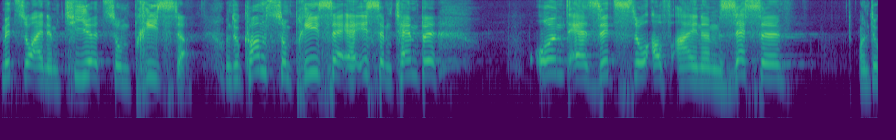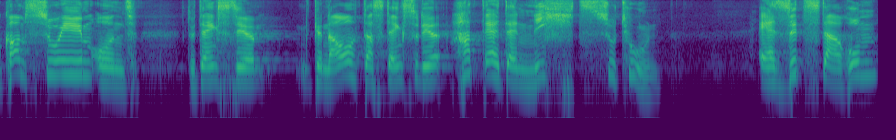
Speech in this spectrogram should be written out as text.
mit so einem Tier zum Priester. Und du kommst zum Priester, er ist im Tempel und er sitzt so auf einem Sessel und du kommst zu ihm und du denkst dir, genau das denkst du dir, hat er denn nichts zu tun? Er sitzt da rum,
